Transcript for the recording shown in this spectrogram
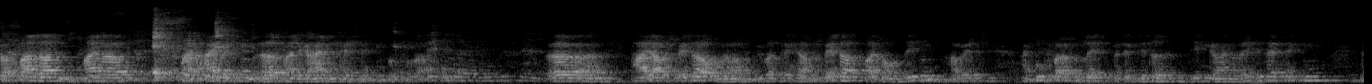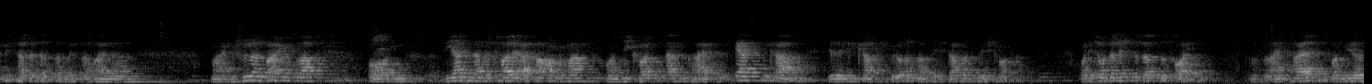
Das waren dann meine, meine, heimlichen, äh, meine geheimen Techniken sozusagen. Äh, ein paar Jahre später oder über zehn Jahre später, 2007, habe ich ein Buch veröffentlicht mit dem Titel Sieben geheime Reiki-Techniken. Denn ich hatte das dann mittlerweile meinen Schülern beigebracht und die hatten eine tolle Erfahrung gemacht und die konnten dann bereits im ersten Grad die Reiki-Kraft spüren, was ich damals nicht konnte. Und ich unterrichte das bis heute. Das ist ein Teil des von mir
